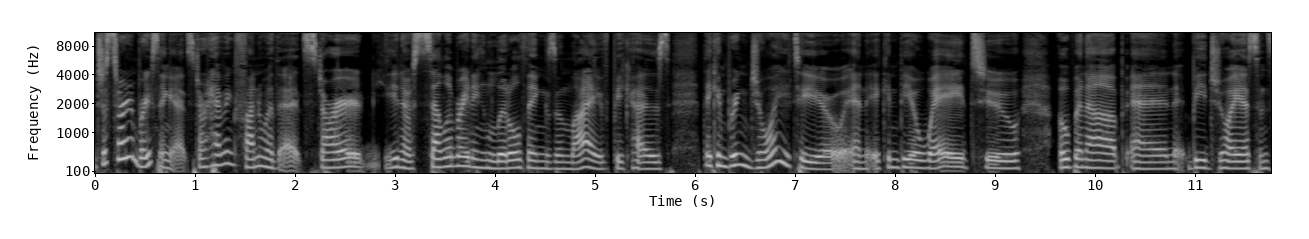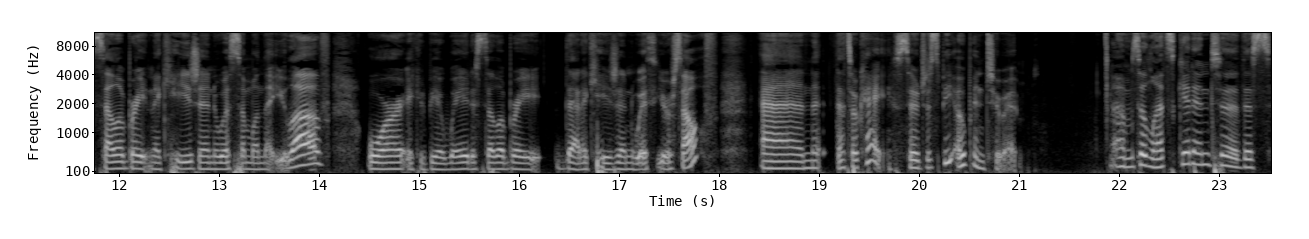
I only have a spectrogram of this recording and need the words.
just start embracing it. Start having fun with it. Start, you know, celebrating little things in life because they can bring joy to you and it can be a way to open up and be joyous and celebrate an occasion with someone that you love, or it could be a way to celebrate that occasion with yourself. And that's okay. So just be open to it. Um, so let's get into this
